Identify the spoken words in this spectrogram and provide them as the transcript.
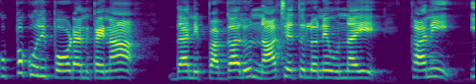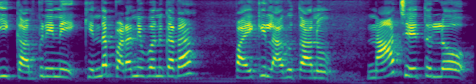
కుప్పకూలిపోవడానికైనా దాని పగ్గాలు నా చేతుల్లోనే ఉన్నాయి. కానీ ఈ కంపెనీని కింద పడనివ్వను కదా పైకి లాగుతాను. నా చేతుల్లో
